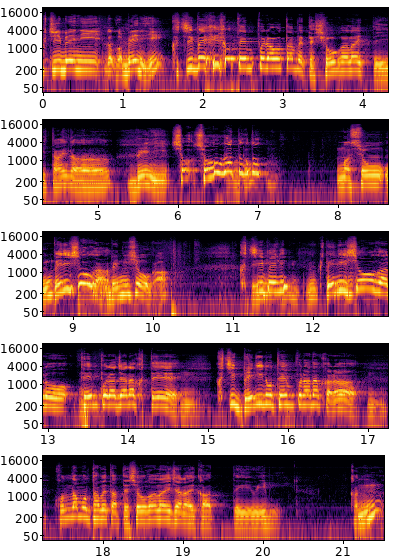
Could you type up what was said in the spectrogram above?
口紅だから紅？口紅の天ぷらを食べてしょうがないって言いたいな。紅？しょ生姜ってこと？まあしょう、うん、紅生姜？紅生姜？口紅？紅？生姜の天ぷらじゃなくて、口紅の天ぷらだから、こんなもん食べたってしょうがないじゃないかっていう意味。かな、ん？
